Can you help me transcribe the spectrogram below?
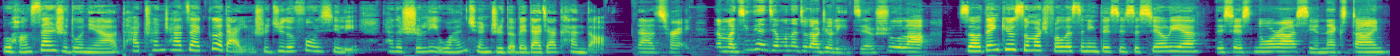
入行三十多年啊，他穿插在各大影视剧的缝隙里，他的实力完全值得被大家看到。That's right。那么今天节目呢就到这里结束了。So thank you so much for listening. This is Cecilia. This is Norah. See you next time.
